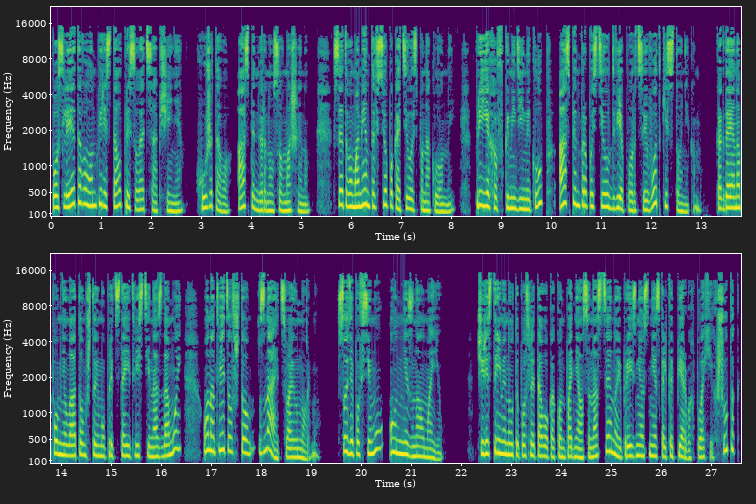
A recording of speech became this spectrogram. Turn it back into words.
После этого он перестал присылать сообщения. Хуже того, Аспен вернулся в машину. С этого момента все покатилось по наклонной. Приехав в комедийный клуб, Аспен пропустил две порции водки с тоником. Когда я напомнила о том, что ему предстоит вести нас домой, он ответил, что знает свою норму. Судя по всему, он не знал мою. Через три минуты после того, как он поднялся на сцену и произнес несколько первых плохих шуток,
